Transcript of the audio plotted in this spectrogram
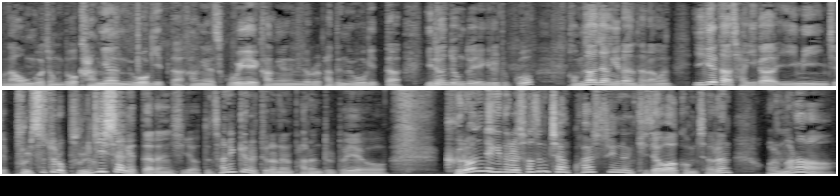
나온 거 정도 강연 의혹이 있다. 강연에서 고액의 강연료를 받은 의혹이 있다. 이런 정도 얘기를 듣고 검사장이라는 사람은 이게 다 자기가 이미 이제 불 스스로 불기 시작했다라는 식의 어떤 선입견을 드러내는 발언들도 해요. 그런 얘기들을 서슴치 않고 할 수 있는 기자와 검찰은 얼마나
